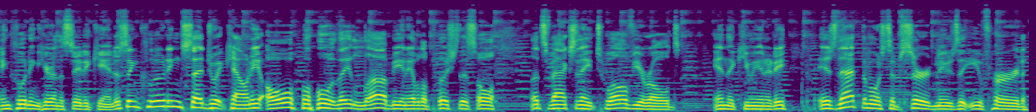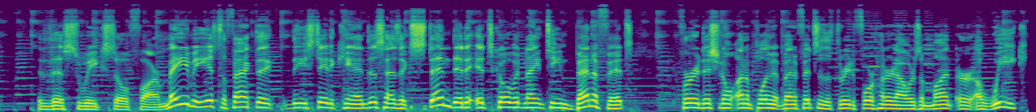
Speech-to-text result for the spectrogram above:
including here in the state of Kansas, including Sedgwick County. Oh, they love being able to push this whole let's vaccinate 12 year olds in the community. Is that the most absurd news that you've heard this week so far? Maybe it's the fact that the state of Kansas has extended its COVID 19 benefits for additional unemployment benefits of the three to 400 hours a month or a week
